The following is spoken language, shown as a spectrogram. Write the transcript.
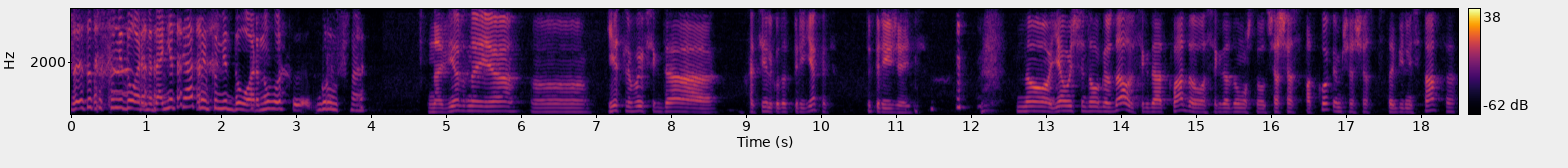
Это как с помидорами, да, нет театра и помидор, ну вот э, грустно. Наверное, э, если вы всегда хотели куда-то переехать, то переезжайте. Но я очень долго ждал и всегда откладывал, всегда думал, что вот сейчас, сейчас подкопим, сейчас, сейчас постабильная ситуация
